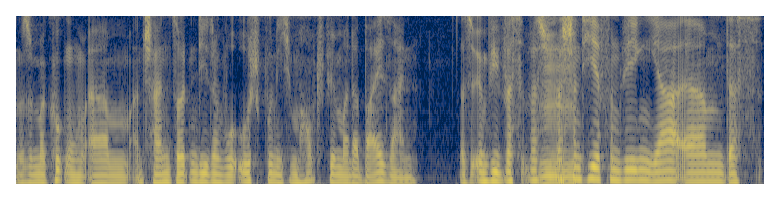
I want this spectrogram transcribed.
Also mal gucken, ähm, anscheinend sollten die dann wohl ursprünglich im Hauptspiel mal dabei sein. Also irgendwie, was, was, was stand hier von wegen, ja, ähm, das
